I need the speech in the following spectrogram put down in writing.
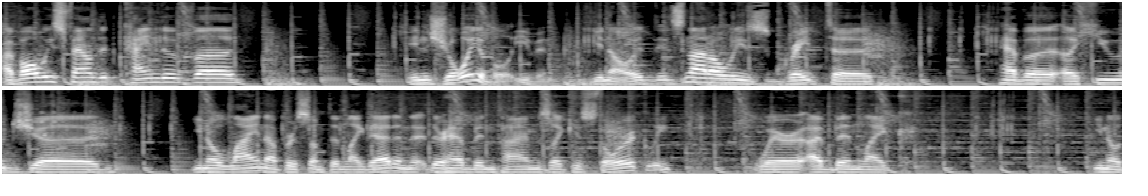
I've always found it kind of uh, enjoyable even. You know, it, it's not always great to have a, a huge, uh, you know, lineup or something like that. And th there have been times, like historically, where I've been like, you know,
